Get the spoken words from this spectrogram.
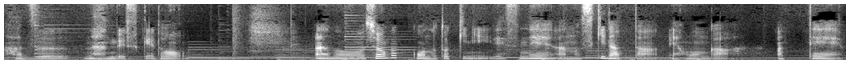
はずなんですけどあの小学校の時にですねあの好きだった絵本があって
